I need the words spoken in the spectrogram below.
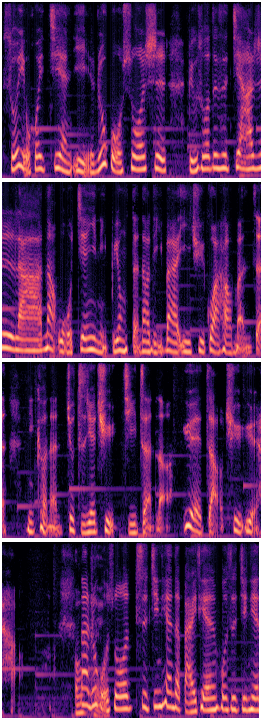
所以我会建议，如果说是，比如说这是假日啦，那我建议你不用等到礼拜一去挂号门诊，你可能就直接去急诊了，越早去越好。那如果说是今天的白天，或是今天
